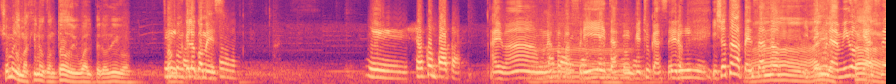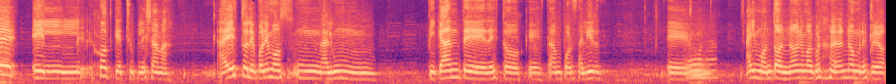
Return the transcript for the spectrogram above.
Yo me lo imagino con todo igual, pero digo. ¿Vos con qué lo comes? Eh, yo con papas. Ahí va, unas papas fritas con ketchup casero. Y yo estaba pensando, Ah, y tengo ahí un amigo que hace el hot ketchup, le llama. A esto le ponemos un, algún picante de estos que están por salir. eh, hay un montón, ¿no? No me acuerdo de los nombres, pero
